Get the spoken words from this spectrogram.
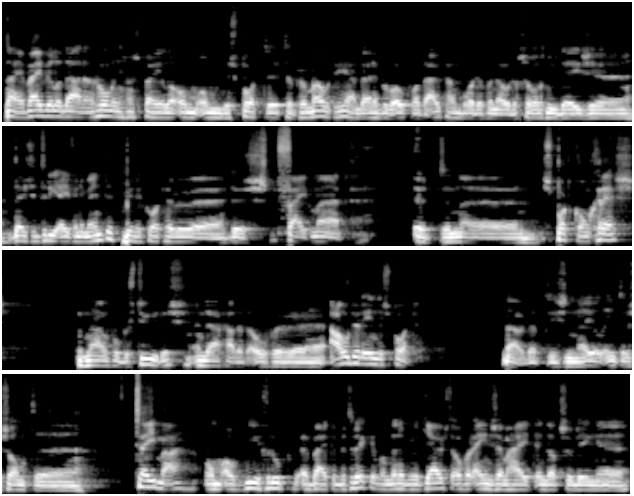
Nou ja, wij willen daar een rol in gaan spelen om, om de sport eh, te promoten. Ja, daar hebben we ook wat uithangborden voor nodig, zoals nu deze, deze drie evenementen. Binnenkort hebben we dus 5 maart het een sportcongres, met name voor bestuurders. En daar gaat het over uh, ouderen in de sport. Nou, dat is een heel interessant uh, thema om ook die groep erbij te betrekken. Want dan hebben we het juist over eenzaamheid en dat soort dingen.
